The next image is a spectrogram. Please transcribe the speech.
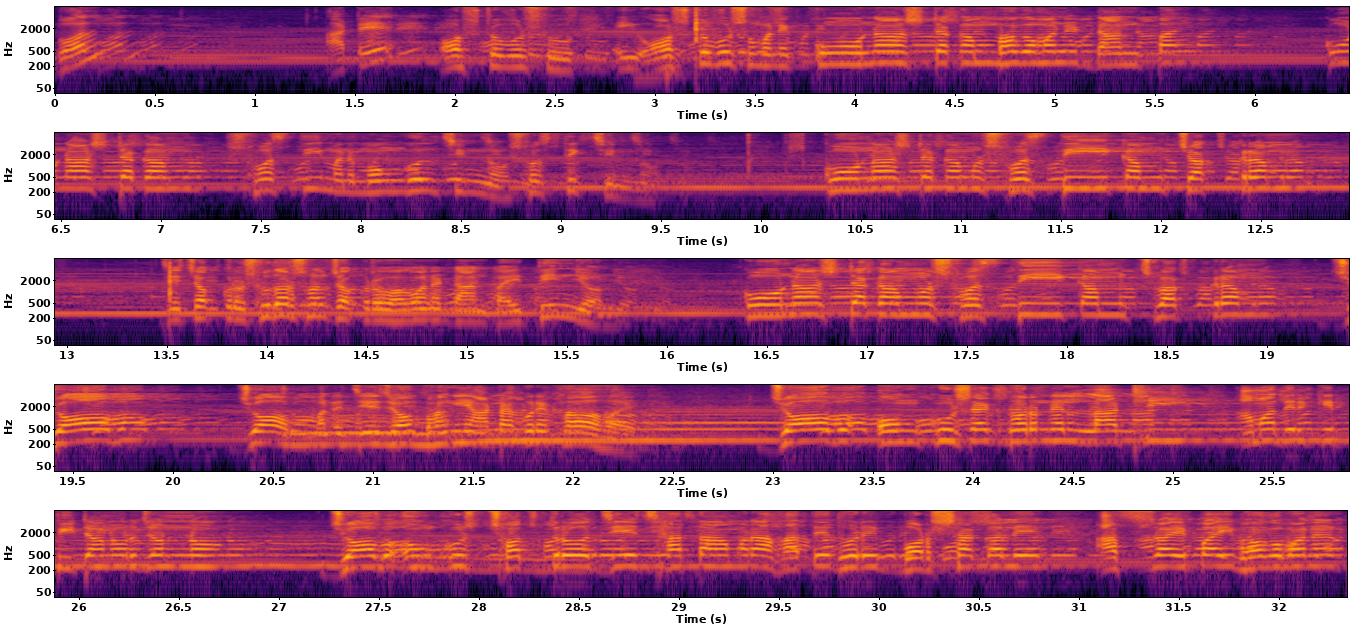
বল। আটে অষ্টবসু। এই অষ্টবসু মানে কোনাষ্টকম ভগবানের ডান পায়। কোনাষ্টকম স্বস্তি মানে মঙ্গল চিহ্ন, স্বস্তিক চিহ্ন। কোনাষ্টকম স্বস্তিকম চক্রম, যে চক্র, সুদর্শন চক্র ভগবানের ডান পায় তিনজন। কোনাষ্টকম স্বস্তিকম চক্রম, জব জব মানে যে জব ভাঙিয়ে আটা করে খাওয়া হয়। জব অঙ্কুশ এক ধরনের লাঠি আমাদেরকে পিটানোর জন্য জব, অঙ্কুশ, ছত্র, যে ছাতা আমরা হাতে ধরে বর্ষাকালে আশ্রয় পাই ভগবানের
